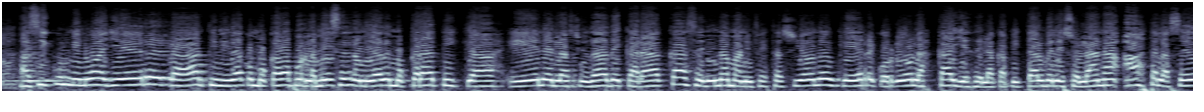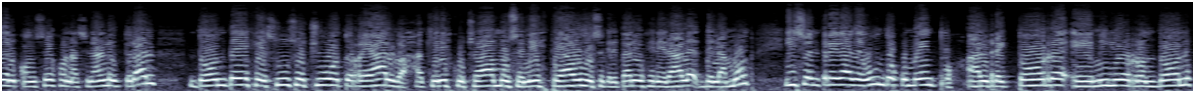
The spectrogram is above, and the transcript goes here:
la Así culminó ayer la actividad convocada por la Mesa de la Unidad Democrática en la ciudad de Caracas en una manifestación que recorrió las calles de la capital venezolana hasta la sede del Consejo Nacional Electoral, donde Jesús Ochuo Torrealba, a quien escuchábamos en este audio, secretario general de la MUD, hizo entrega de un documento al rector Emilio Rondón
